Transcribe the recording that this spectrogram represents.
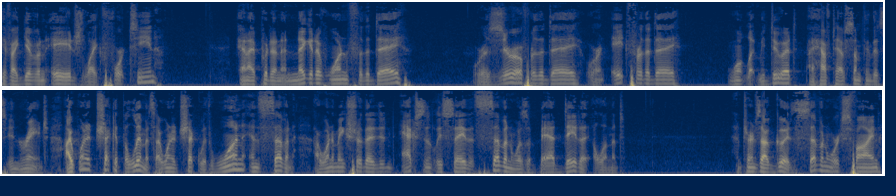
If I give an age like 14 and I put in a negative 1 for the day, or a 0 for the day, or an 8 for the day, won't let me do it. I have to have something that's in range. I want to check at the limits. I want to check with 1 and 7. I want to make sure that I didn't accidentally say that 7 was a bad data element. And turns out good. 7 works fine.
